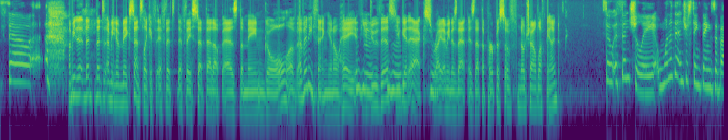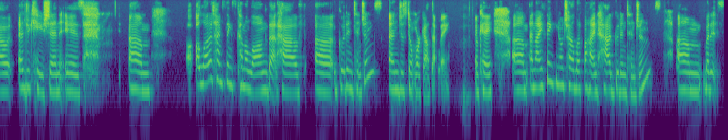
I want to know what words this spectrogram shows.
So, I mean, that, that's, I mean, it makes sense. Like if, if that's, if they set that up as the main goal of, of anything, you know, hey, if mm-hmm, you do this, mm-hmm. you get X, mm-hmm. right? I mean, is that, is that the purpose of No Child Left Behind? So essentially, one of the interesting things about education is, um, a lot of times things come along that have uh, good intentions and just don't work out that way. Hmm. Okay. Um, and I think No Child Left Behind had good intentions, um, but it's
